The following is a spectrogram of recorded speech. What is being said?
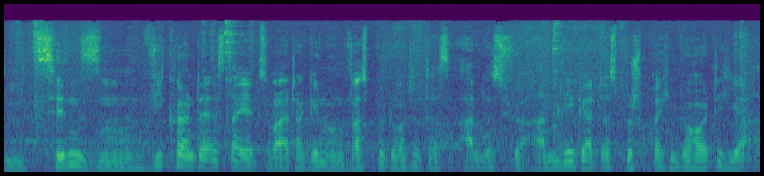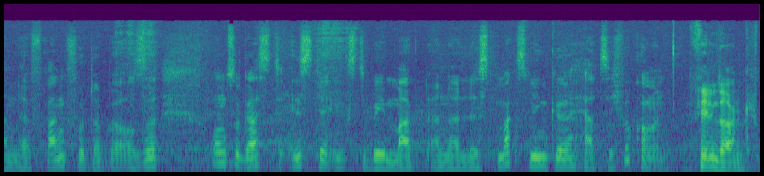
die Zinsen. Wie könnte es da jetzt weitergehen und was bedeutet das alles für Anleger? Das besprechen wir heute hier an der Frankfurter Börse. Und zu Gast ist der XTB-Marktanalyst Max Winke. Herzlich willkommen. Vielen Dank.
